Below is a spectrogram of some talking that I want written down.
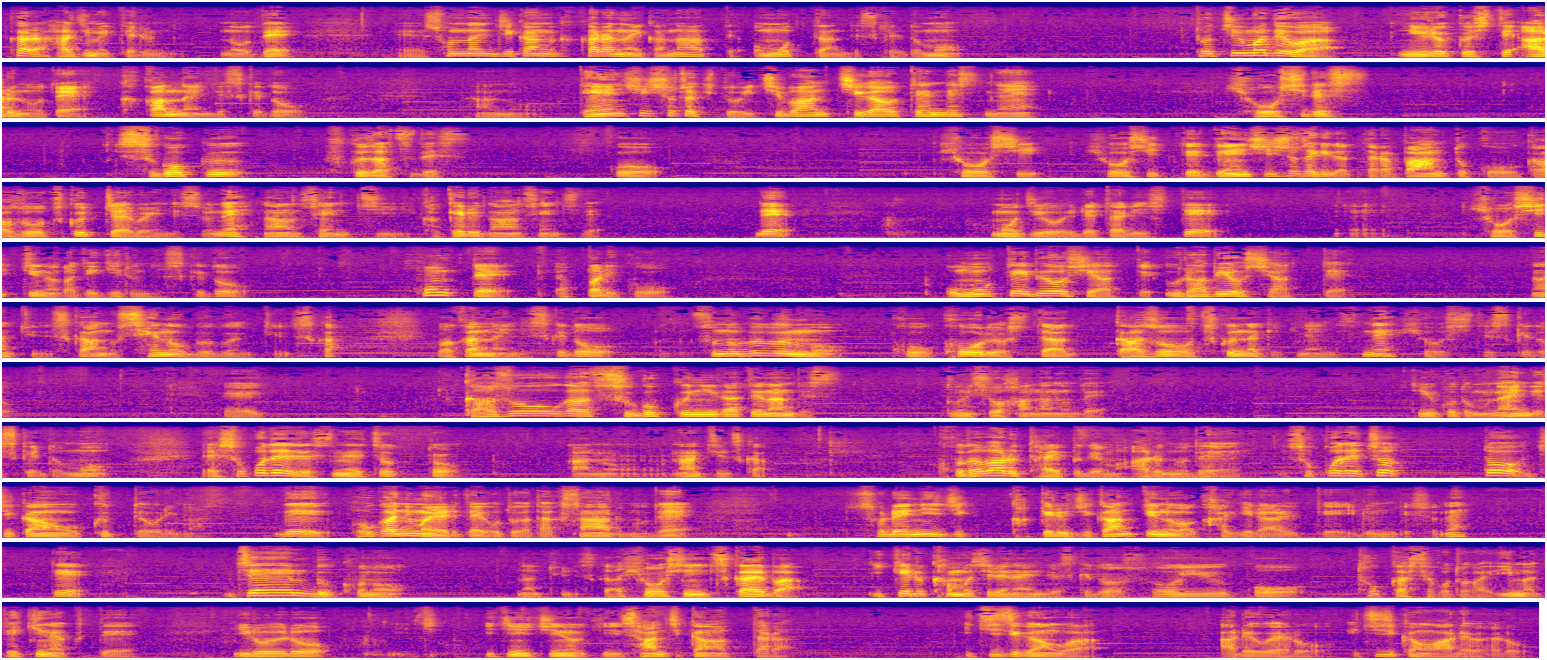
から始めてるので、えそんなに時間がかからないかなって思ってたんですけれども途中までは入力してあるのでかかんないんですけどあの電子書籍と一番違う点ですね。表紙です。すごく複雑です。こう表紙。表紙って電子書籍だったらバンとこう画像を作っちゃえばいいんですよね。何センチかける何センチで。で文字を入れたりして、えー、表紙っていうのができるんですけど本ってやっぱりこう表拍子あって裏拍子あって何て言うんですかあの背の部分っていうんですか分かんないんですけどその部分もこう考慮した画像を作んなきゃいけないんですね表紙ですけど、えー、画像がすごく苦手なんです文章派なので。っていうこともないんですけれども、えー、そこでですねちょっとあの何て言うんですかこだわるタイプでもあるのでそこでちょっと時間を食っております。で他にもやりたいことがたくさんあるのでそれにじかける時間っていうのは限られているんですよね。で全部この何て言うんですか表紙に使えばいけるかもしれないんですけどそういうこう特化したことが今できなくていろいろ1日のうちに3時間あったら1時間はあれをやろう1時間はあれをやろ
